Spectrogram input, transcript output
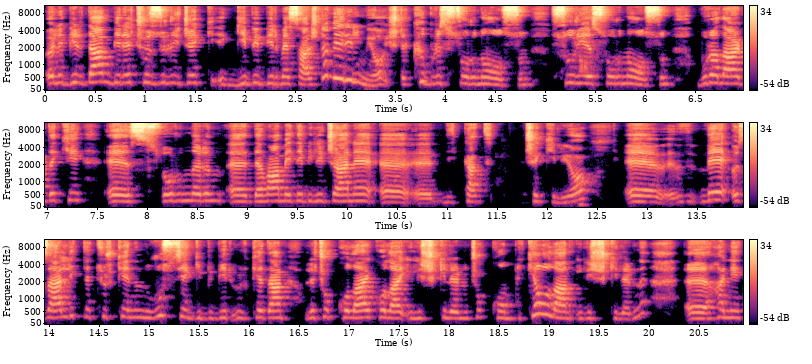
öyle birdenbire çözülecek gibi bir mesaj da verilmiyor. İşte Kıbrıs sorunu olsun, Suriye sorunu olsun, buralardaki e, sorunların e, devam edebileceğine e, e, dikkat çekiliyor e, ve özellikle Türkiye'nin Rusya gibi bir ülkeden öyle çok kolay kolay ilişkilerini çok komplike olan ilişkilerini e, hani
